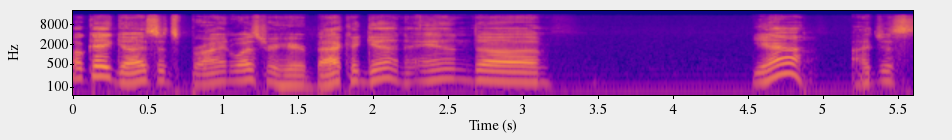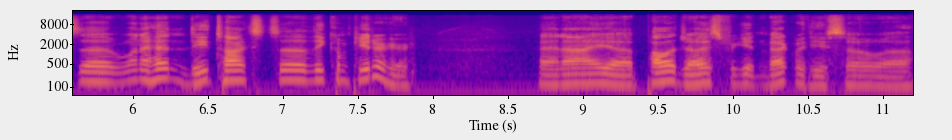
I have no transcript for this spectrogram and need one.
Okay guys, it's Brian Wester here, back again, and uh, yeah, I just uh, went ahead and detoxed uh, the computer here. And I uh, apologize for getting back with you so uh,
